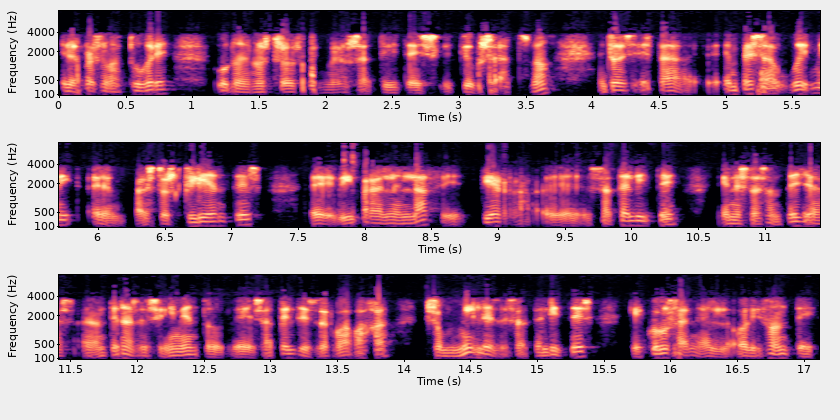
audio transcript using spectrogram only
en el próximo octubre uno de nuestros primeros satélites CubeSats, ¿no? Entonces, esta empresa, WIMIC, eh, para estos clientes eh, y para el enlace tierra-satélite, eh, en estas antenas, antenas de seguimiento de satélites de orba baja, son miles de satélites que cruzan el horizonte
